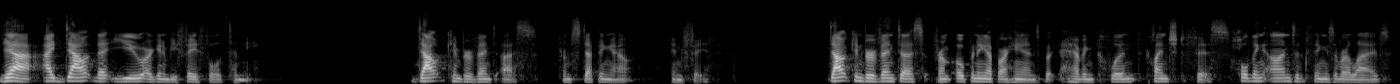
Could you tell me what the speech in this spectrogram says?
Yeah, I doubt that you are going to be faithful to me. Doubt can prevent us from stepping out in faith. Doubt can prevent us from opening up our hands, but having clenched fists, holding on to the things of our lives,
